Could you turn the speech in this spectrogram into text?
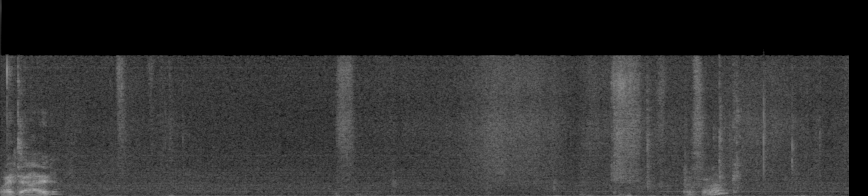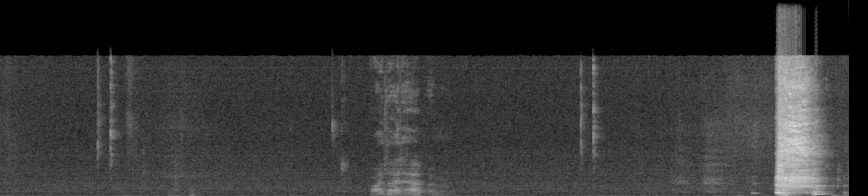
Oh, I died? The fuck? Why'd that happen?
